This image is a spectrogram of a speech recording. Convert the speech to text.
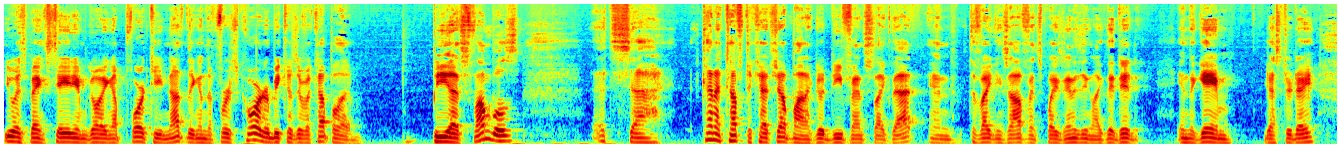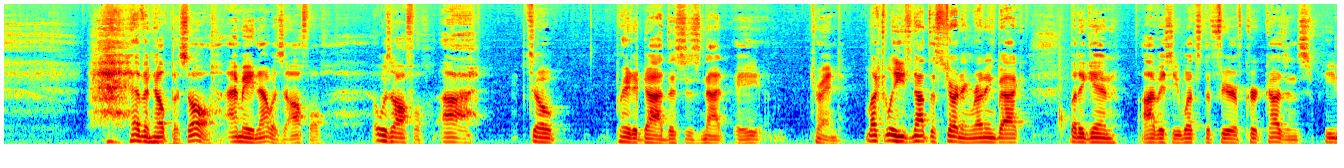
U.S. Bank Stadium going up 14 nothing in the first quarter because of a couple of BS fumbles. It's uh, kind of tough to catch up on a good defense like that. And the Vikings offense plays anything like they did in the game yesterday. Heaven help us all. I mean, that was awful. It was awful. Uh, so pray to God this is not a trend. Luckily, he's not the starting running back. But again, obviously, what's the fear of Kirk Cousins? He,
